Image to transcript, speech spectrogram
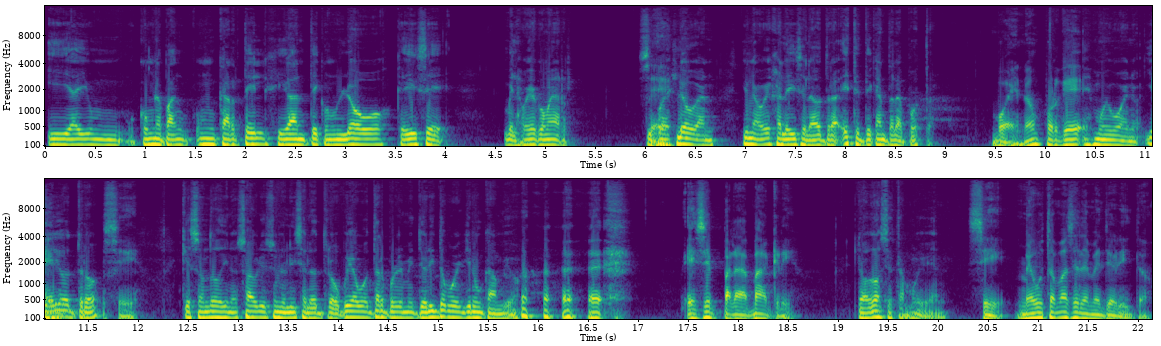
y hay un, como una pan- un cartel gigante con un lobo que dice, me las voy a comer, Sí. tipo de eslogan, y una oveja le dice a la otra, este te canta la posta, Bueno, porque. es muy bueno. Y hay otro Sí. Que son dos dinosaurios, uno le dice al otro, voy a votar por el meteorito porque quiero un cambio. Ese para Macri. Los dos están muy bien. Sí, me gusta más el de Meteorito.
